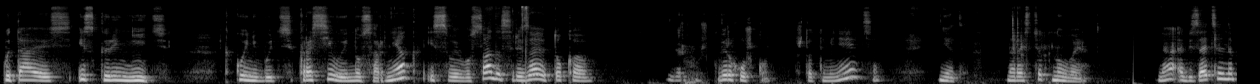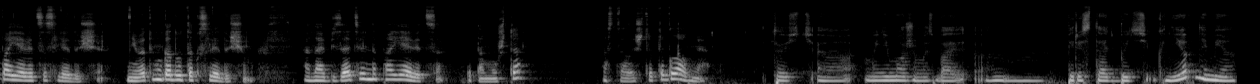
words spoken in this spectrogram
пытаясь искоренить какой-нибудь красивый носорняк из своего сада, срезают только верхушку. верхушку. Что-то меняется? Нет, нарастет новое. Да, обязательно появится следующее. Не в этом году, так в следующем. Она обязательно появится, потому что осталось что-то главное. То есть э, мы не можем избавить, эм, перестать быть гневными,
